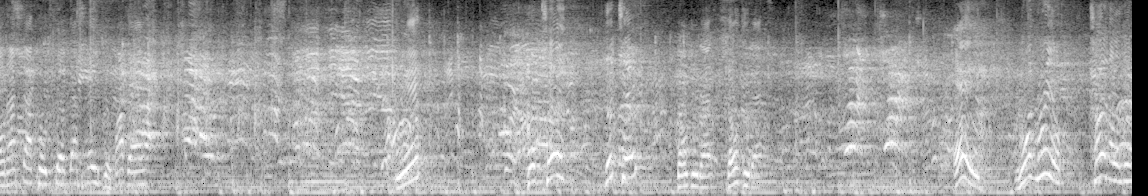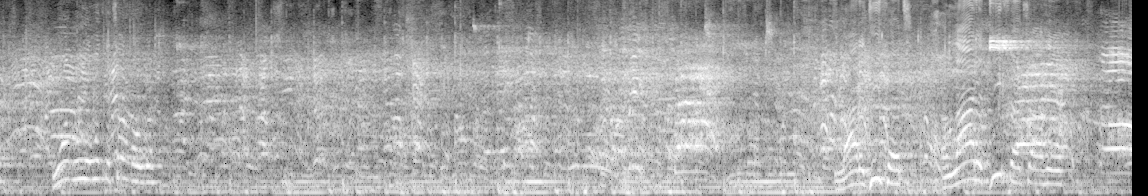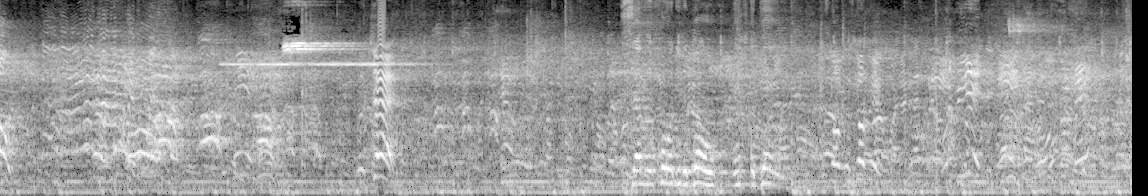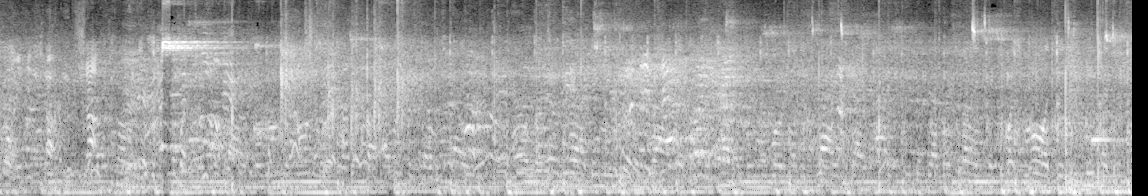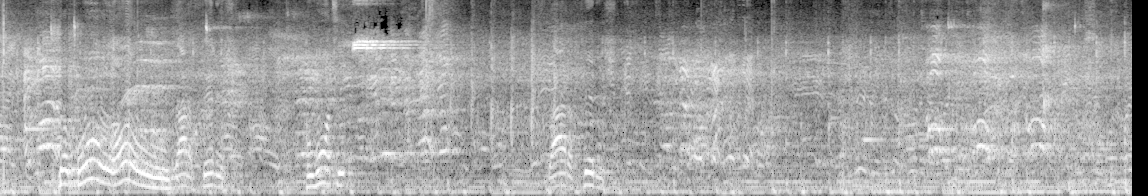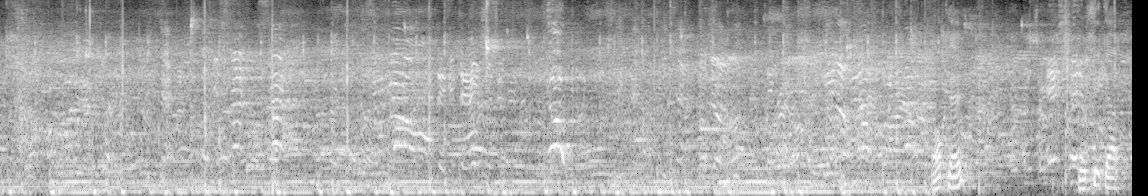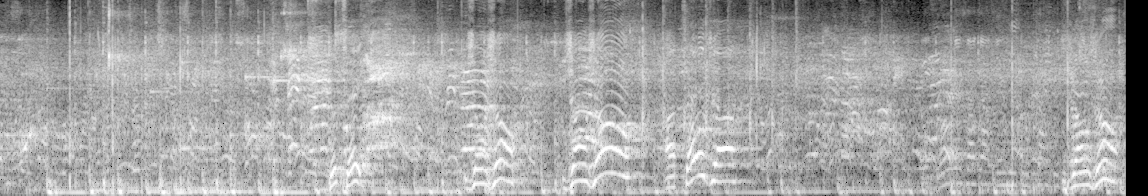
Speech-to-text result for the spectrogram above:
Oh, that's not Coach Kev, that's Major, my bad. Yeah? Good take, good take. Don't do that, don't do that. Hey, one real turnover. One real with the turnover. A lot of defense. A lot of defense out here. Seven forty to go in the game. Let's go, let's go, man. The ball, oh, gotta finish. Who wants it? Gotta finish. Okay. Good kick out. Good take. Jean-Jean. Jean-Jean. I told ya. Jean-Jean.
